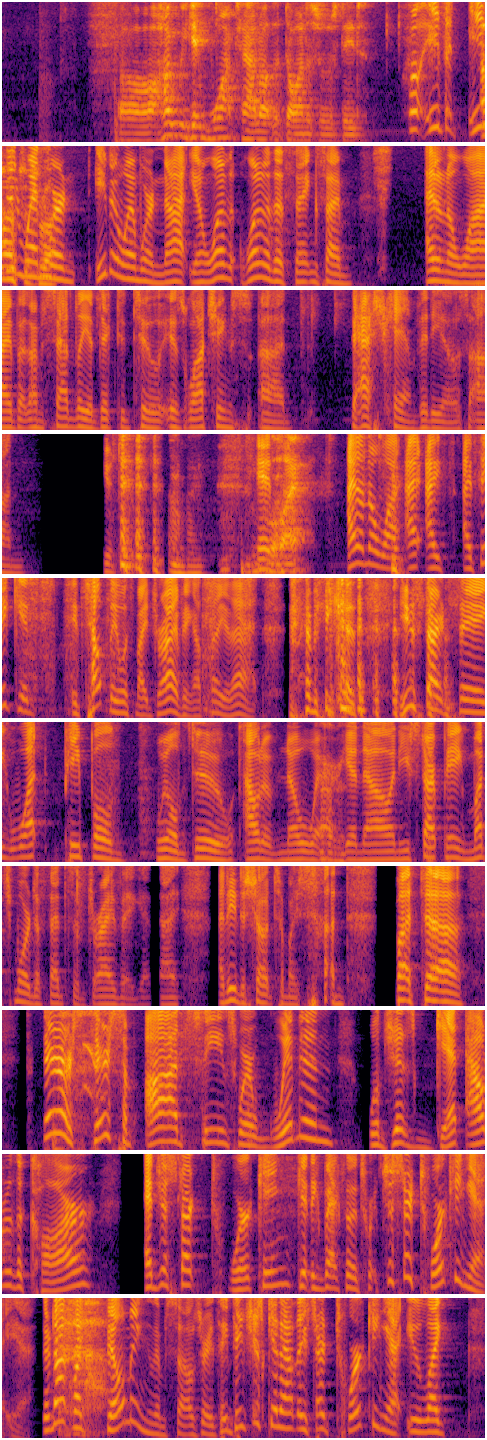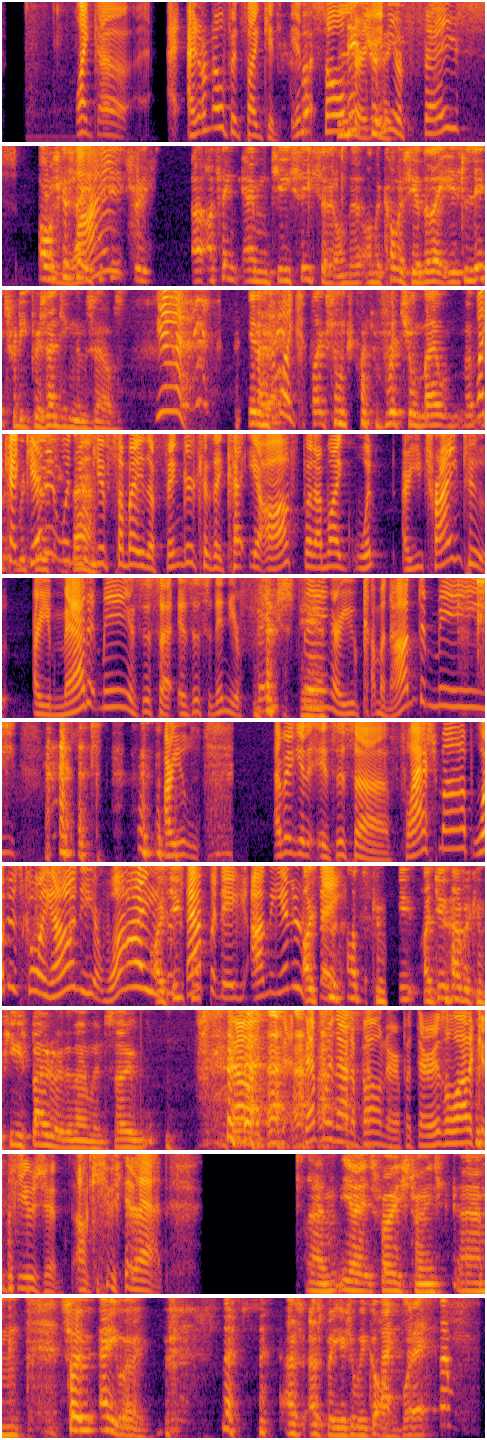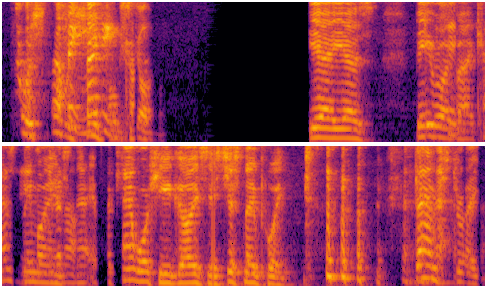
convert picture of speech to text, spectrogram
Oh, I hope we get wiped out like the dinosaurs did. Well, even even when we're even when we're not, you know, one one of the things I'm I don't know why, but I'm sadly addicted to is watching uh, dash cam videos on YouTube. what? I don't know why. I, I I think it's it's helped me with my driving. I'll tell you that because you start seeing what people will do out of nowhere, you know, and you start being much more defensive driving. And I I need to show it to my son, but. uh there's there's some odd scenes where women will just get out of the car and just start twerking, getting back to the twerk, just start twerking at you. They're not like filming themselves or anything. They just get out, they start twerking at you like, like uh, I, I don't know if it's like an insult or in your face. I was going to say, literally, uh, I think MGC said it on the on the comments the other day. Is literally presenting themselves. Yeah. You know, like like some kind of ritual male. Like I get it when dance. you give somebody the finger because they cut you off, but I'm like, what are you trying to? Are you mad at me? Is this a is this an in your face thing? yeah. Are you coming on to me? are you? I mean, is this a flash mob? What is going on here? Why is I this happening on the interstate? I do, have a confu- I do have a confused boner at the moment, so. no, it's definitely not a boner, but there is a lot of confusion. I'll give you that. Um, yeah, it's very strange. Um, so anyway, as, as per usual, we got Back on. To it. That, that was, that I think Madding's gone. Yeah, he has. Be right back. Cancel my internet. If I can't watch you guys, there's just no point. Damn straight.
